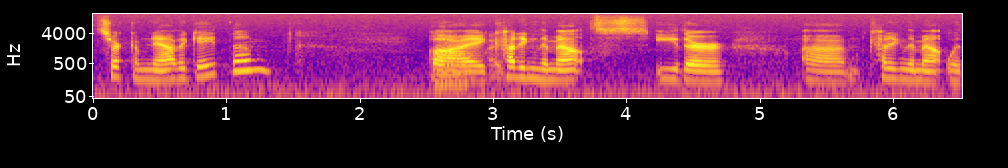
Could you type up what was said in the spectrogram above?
circumnavigate them by Oh, I- cutting them out, s- either um, cutting them out with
